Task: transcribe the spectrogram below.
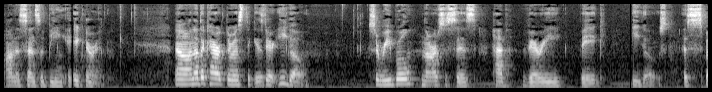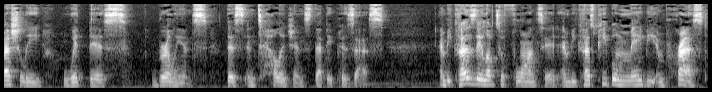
on a sense of being ignorant. Now, another characteristic is their ego. Cerebral narcissists have very big egos, especially with this brilliance, this intelligence that they possess. And because they love to flaunt it, and because people may be impressed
